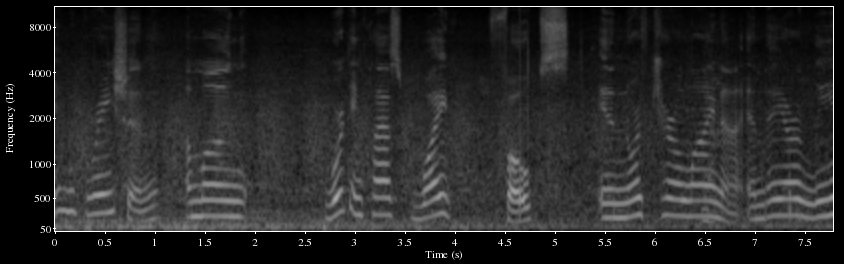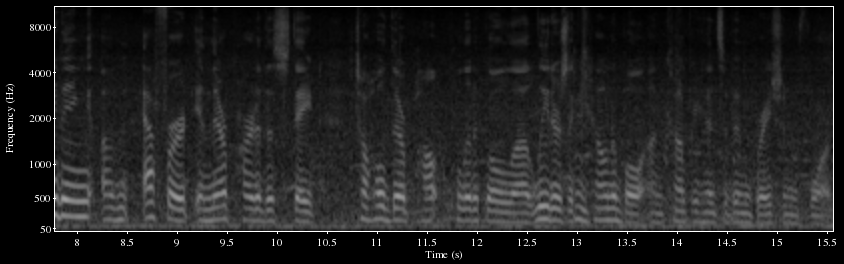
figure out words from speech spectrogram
immigration among working class white folks in North Carolina, and they are leading an effort in their part of the state to hold their pol- political uh, leaders accountable on comprehensive immigration reform.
